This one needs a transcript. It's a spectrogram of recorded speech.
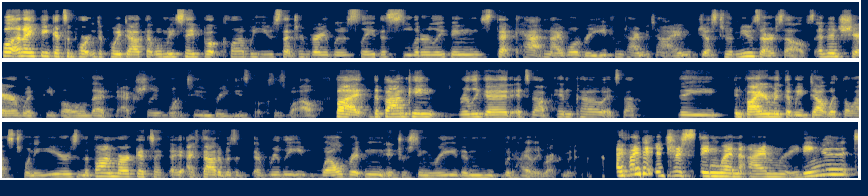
Well, and I think it's important to point out that when we say book club, we use that term very loosely. This is literally things that Kat and I will read from time to time just to amuse ourselves and then share with people that actually want to read these books as well. But The Bond King is really good. It's about PIMCO, it's about the environment that we've dealt with the last 20 years in the bond markets. I, I, I thought it was a, a really well written, interesting read and would highly recommend. I find it interesting when I'm reading it.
